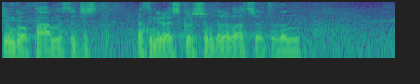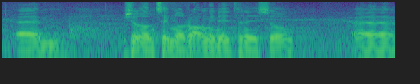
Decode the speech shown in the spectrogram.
Dwi'n gwybod pam, nath just, nath ni roi sgwrsio amdano fo, tywod, oedd yn... Um, Mi'n siŵr oedd o'n teimlo wrong i wneud hynny, so... Uh,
